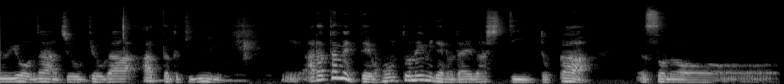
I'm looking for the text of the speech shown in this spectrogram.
うような状況があったときに、えー改めて本当の意味でのダイバーシティとか、その、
